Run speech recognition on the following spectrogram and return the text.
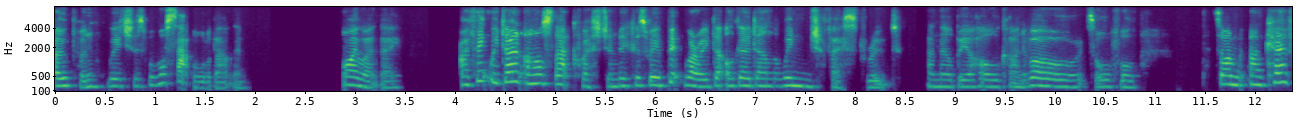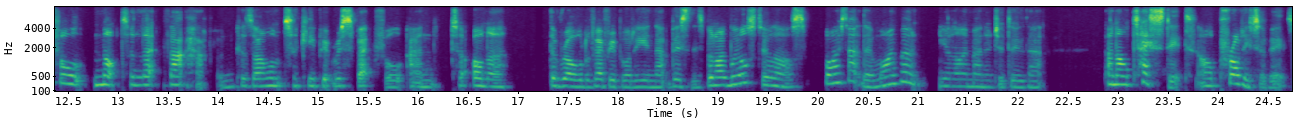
open, which is, well, what's that all about then? Why won't they? I think we don't ask that question because we're a bit worried that I'll go down the whinge fest route and there'll be a whole kind of oh it's awful. So i'm, I'm careful not to let that happen because i want to keep it respectful and to honour the role of everybody in that business. But i will still ask why is that then? Why won't your line manager do that? And i'll test it. I'll prod it a bit.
